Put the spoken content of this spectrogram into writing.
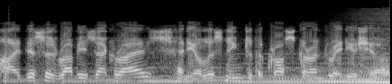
Hi, this is Ravi Zacharias, and you're listening to the Cross Current Radio Show.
